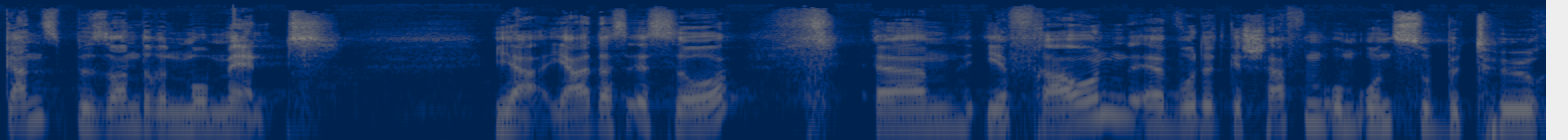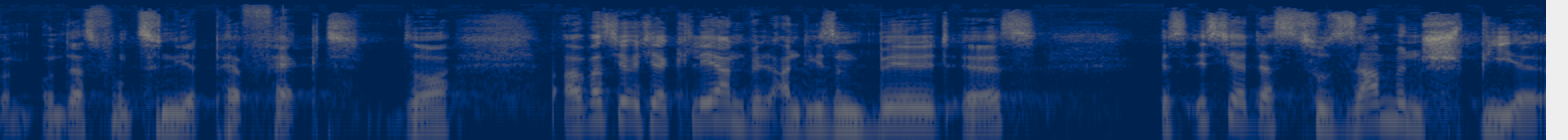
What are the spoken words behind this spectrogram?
ganz besonderen Moment. Ja, ja, das ist so. Ähm, ihr Frauen äh, wurdet geschaffen, um uns zu betören und das funktioniert perfekt. So. Aber was ich euch erklären will an diesem Bild ist, es ist ja das Zusammenspiel.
